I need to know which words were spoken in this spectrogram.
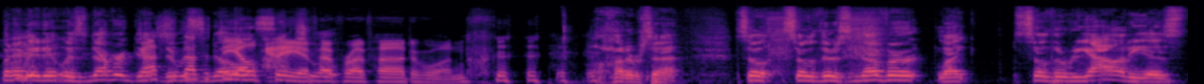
but I mean, it was never good. That's, there was that's a no DLC if ever I've heard of one. hundred percent. So so there's never like so the reality is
